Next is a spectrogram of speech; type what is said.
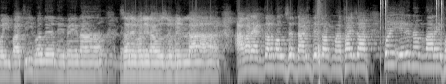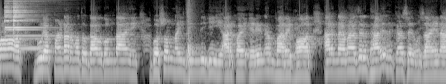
ওই বাতি বলে নেবে না। জরে বলি নাউজুবিল্লাহ। আবার একদল বলছে, দাড়িতে জট, মাথায় জট কই এর নাম মারে ফট। বুড়ে পাঁটার মতো গাও গন্দায় গোসল নাই জিন্দিগি, আর কয় এর নাম মারে ফট। আর নামাজের ধারের কাছেও যায় না।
